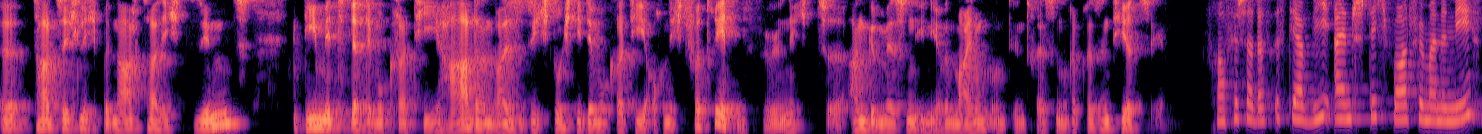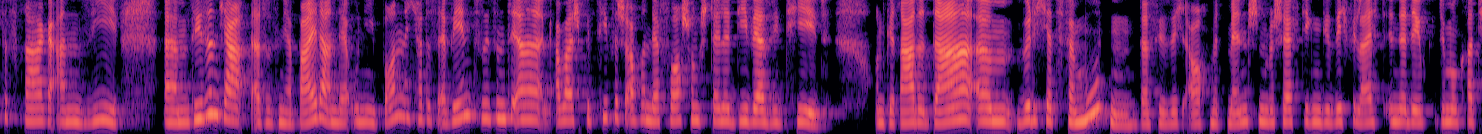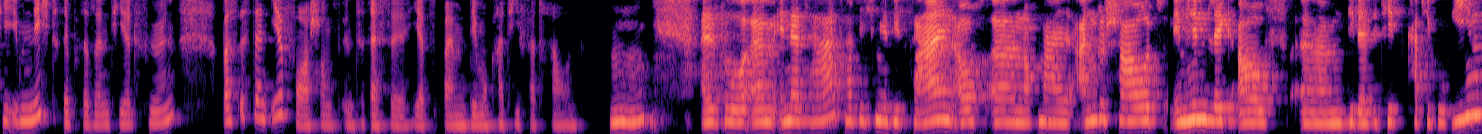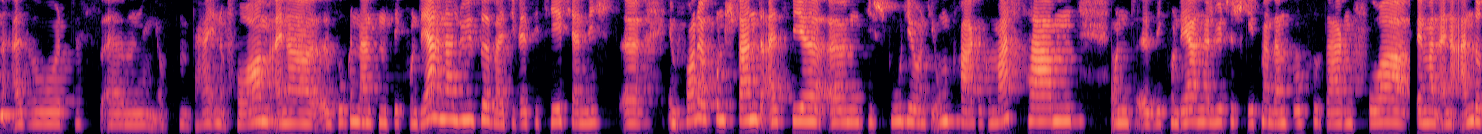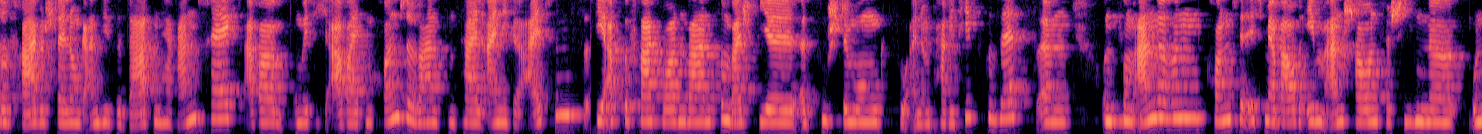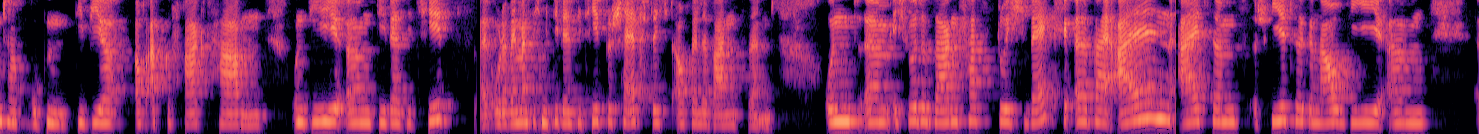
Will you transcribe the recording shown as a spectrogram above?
äh, tatsächlich benachteiligt sind, die mit der Demokratie hadern, weil sie sich durch die Demokratie auch nicht vertreten fühlen, nicht äh, angemessen in ihren Meinungen und Interessen repräsentiert sehen. Frau Fischer, das ist ja wie ein Stichwort für meine nächste Frage an Sie. Ähm, Sie sind ja, also sind ja beide an der Uni Bonn, ich hatte es erwähnt, Sie sind ja aber spezifisch auch in der Forschungsstelle Diversität. Und gerade da ähm, würde ich jetzt vermuten, dass Sie sich auch mit Menschen beschäftigen, die sich vielleicht in der De Demokratie eben nicht repräsentiert fühlen. Was ist denn Ihr Forschungsinteresse jetzt beim Demokratievertrauen? Mhm. Also ähm, in der Tat habe ich mir die Zahlen auch äh, nochmal angeschaut im Hinblick auf ähm, Diversitätskategorien. Also das ähm, war in Form einer sogenannten Sekundäranalyse, weil Diversität ja nicht äh, im Vordergrund stand, als wir ähm, die Studie und die Umfrage gemacht haben. Und äh, sekundäranalytisch geht man dann sozusagen vor, wenn man eine andere Fragestellung an diese Daten heranträgt. Aber womit ich arbeiten konnte, waren zum Teil einige Items, die abgefragt abgefragt worden waren, zum Beispiel äh, Zustimmung zu einem Paritätsgesetz. Ähm, und zum anderen konnte ich mir aber auch eben anschauen, verschiedene Untergruppen, die wir auch abgefragt haben und die ähm, Diversitäts- äh, oder wenn man sich mit Diversität beschäftigt, auch relevant sind. Und ähm, ich würde sagen, fast durchweg äh, bei allen Items spielte genau wie ähm,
